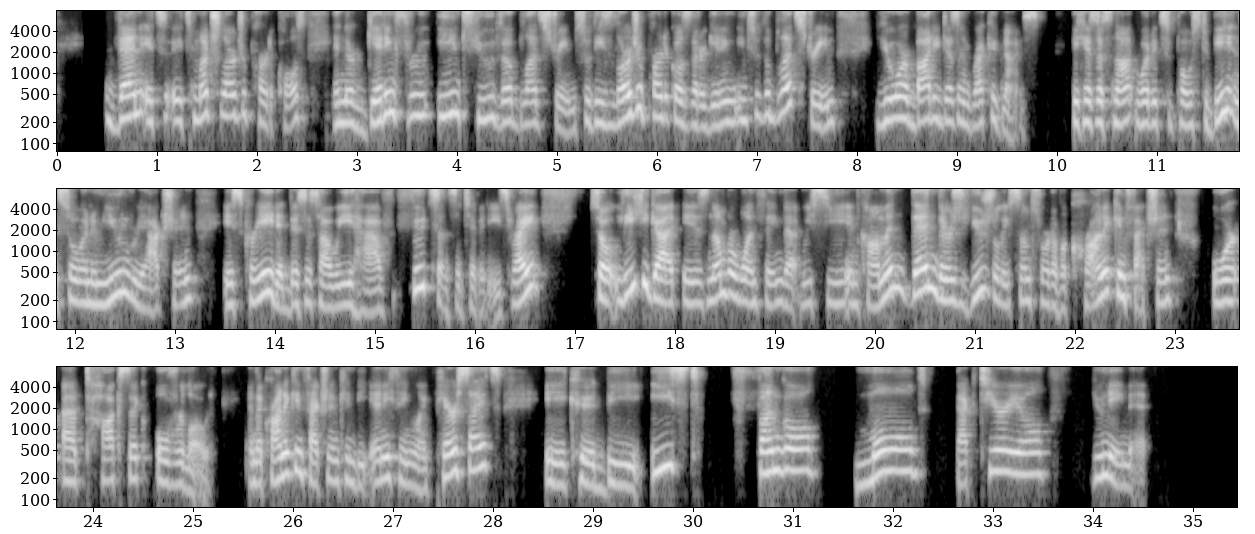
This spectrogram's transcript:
then it's it's much larger particles and they're getting through into the bloodstream. So these larger particles that are getting into the bloodstream, your body doesn't recognize because it's not what it's supposed to be. And so an immune reaction is created. This is how we have food sensitivities, right? So leaky gut is number one thing that we see in common. Then there's usually some sort of a chronic infection or a toxic overload. And the chronic infection can be anything like parasites, it could be yeast, fungal, mold, bacterial, you name it.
